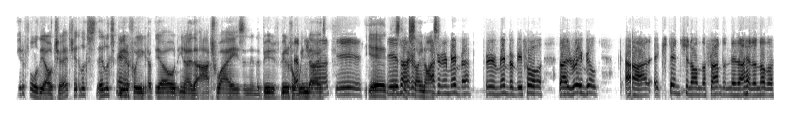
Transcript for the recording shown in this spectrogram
beautiful. The old church. It looks. It looks Yeah. beautiful. You got the old, you know, the archways and then the beautiful, beautiful that's windows. right, yes. Yeah, it Yes, just looks can, so nice. I can remember remember before they rebuilt uh, extension on the front, and then I had another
